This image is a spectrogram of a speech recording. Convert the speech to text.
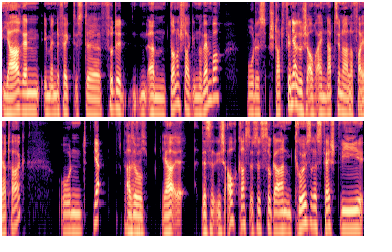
Jahren, im Endeffekt ist der vierte ähm, Donnerstag im November, wo das stattfindet. Ja. Das ist auch ein nationaler Feiertag. Und Das also- ja, äh, das ist auch krass. Es ist sogar ein größeres Fest wie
